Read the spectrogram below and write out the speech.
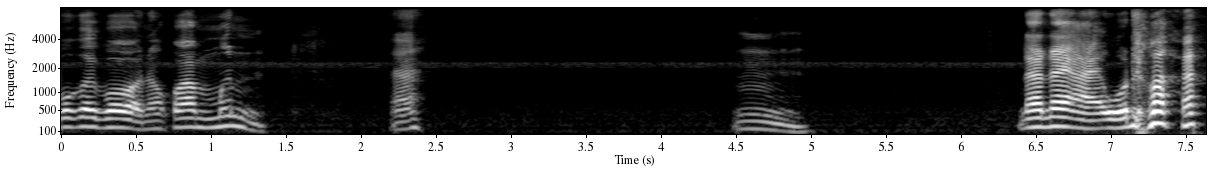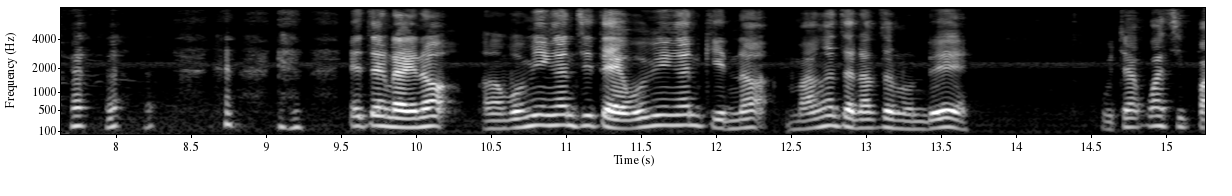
บ่เคยบ่เนาะความมึนนะ อืมได้ได้อายโอดว่าเฮ็ดจังไดเนาะเออบ่มีเงินสิแตกบ่มีเงินกินเนาะมาเงินสนับสนุนเด้กูจักว่าสิไป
